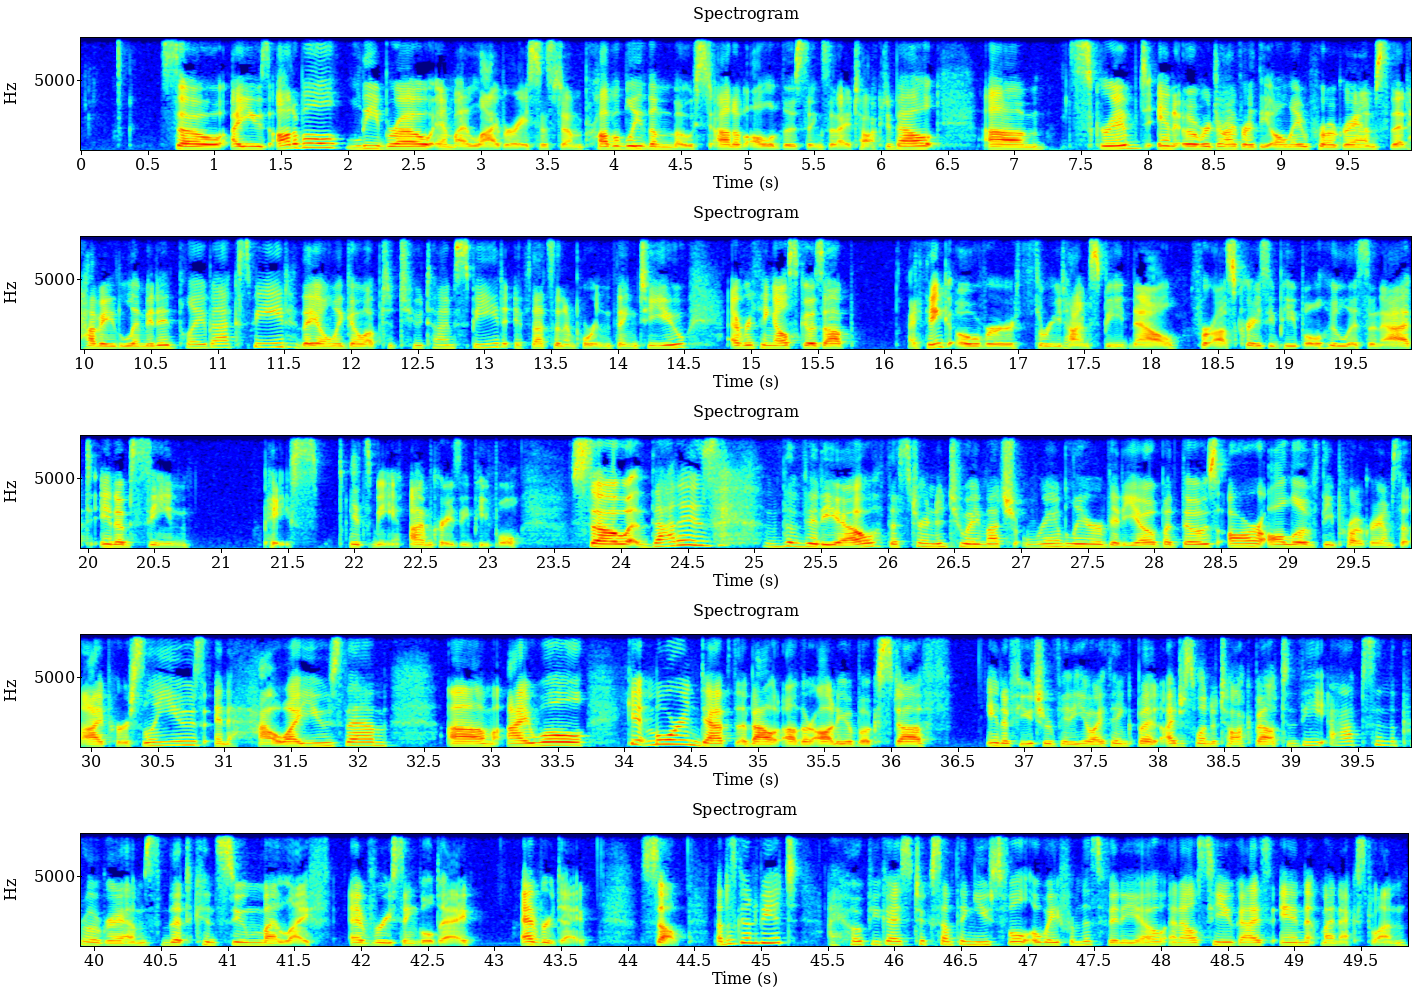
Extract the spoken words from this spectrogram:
so I use Audible, Libro, and my library system, probably the most out of all of those things that I talked about. Um, Scribd and Overdrive are the only programs that have a limited playback speed. They only go up to two times speed, if that's an important thing to you. Everything else goes up I think over three times speed now for us crazy people who listen at an obscene pace. It's me, I'm crazy people. So that is the video. This turned into a much ramblier video, but those are all of the programs that I personally use and how I use them. Um, I will get more in depth about other audiobook stuff in a future video, I think, but I just want to talk about the apps and the programs that consume my life every single day every day. So that is going to be it. I hope you guys took something useful away from this video and I'll see you guys in my next one.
